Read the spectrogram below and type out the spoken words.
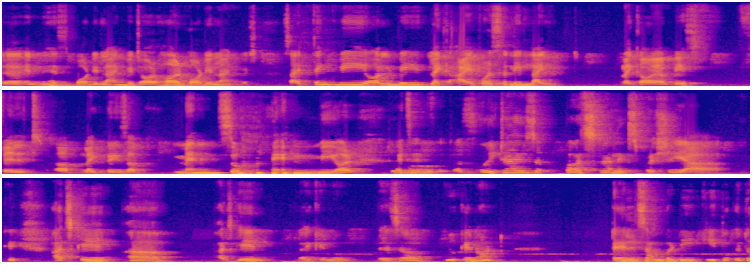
uh, in his body language or her body language. So I think we always, like I personally liked, like I always felt uh, like there's a men soul in me or it's, So, it's, it was, ওইটা is a personal expression yeah. Okay আজকে আহ, আজকে like you know there's a you can't tell somebody কি তোকে তো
